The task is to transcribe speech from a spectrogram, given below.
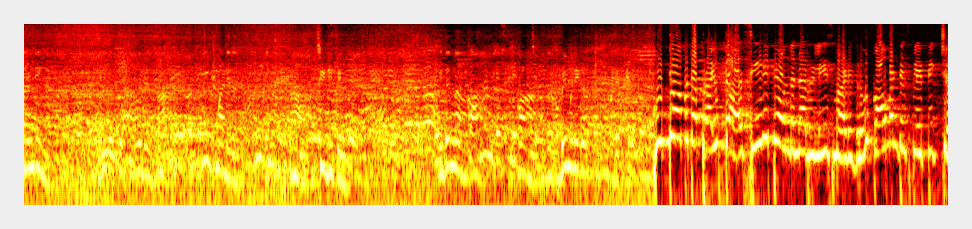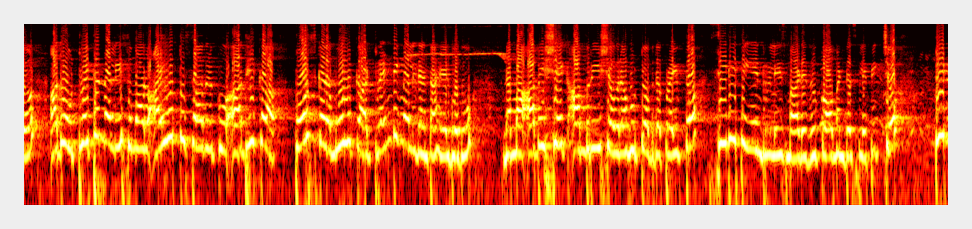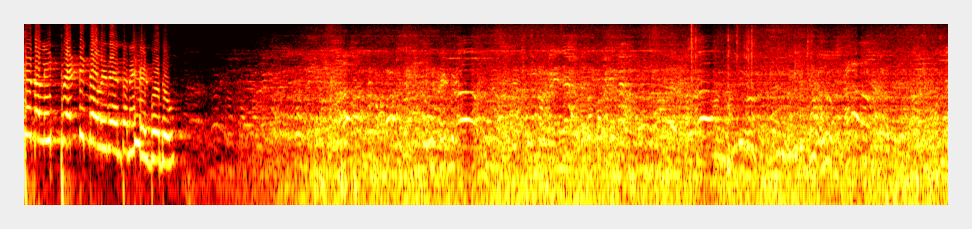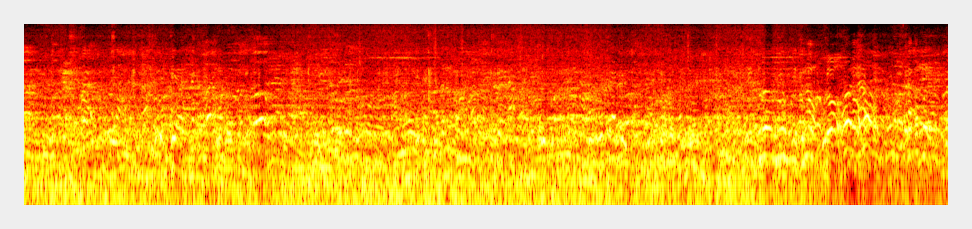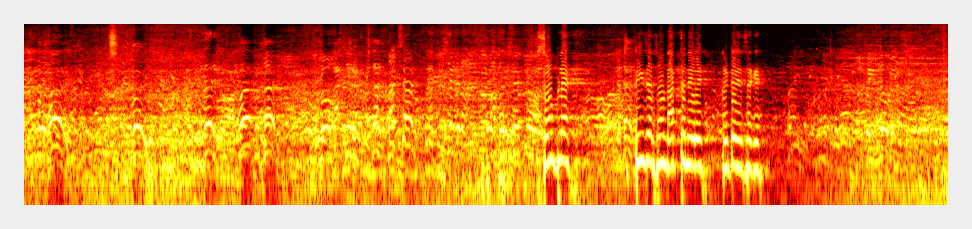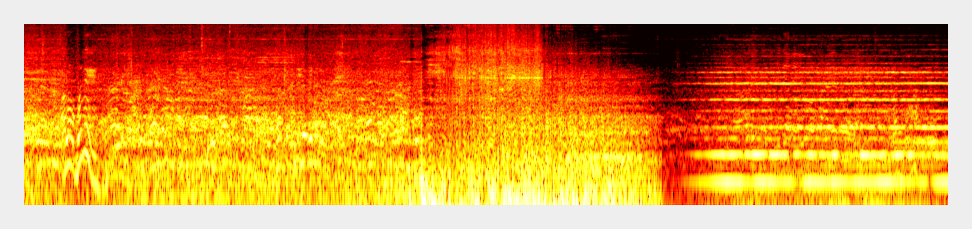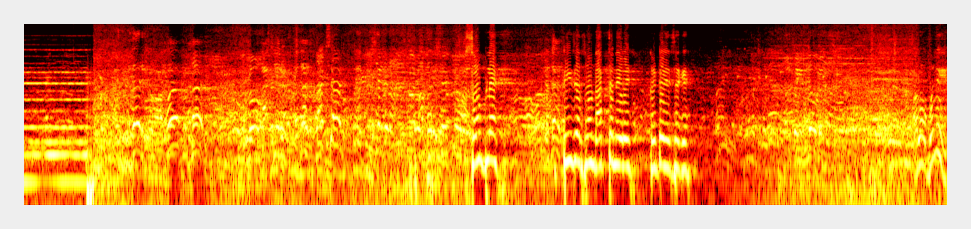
Trending tweet ಮಾಡಿದ್ದಾರೆ. ಹಾಂ C D ಇದನ್ನು ಅಭಿಮಾನಿಗಳ ಹುಟ್ಟುಹಬ್ಬದ ಪ್ರಯುಕ್ತ ಸಿಡಿಪಿ ಒಂದನ್ನ ರಿಲೀಸ್ ಮಾಡಿದ್ರು. ಕಾಮನ್ ಡಿಸ್ಪ್ಲೇ ಪಿಕ್ಚರ್ ಅದು ಟ್ವಿಟರ್ನಲ್ಲಿ ಸುಮಾರು ಐವತ್ತು ಸಾವಿರಕ್ಕೂ ಅಧಿಕ ಪೋಸ್ಟ್ಗಳ ಮೂಲಕ ಟ್ರೆಂಡಿಂಗ್ ನಲ್ಲಿದೆ ಅಂತ ಹೇಳ್ಬೋದು. ನಮ್ಮ ಅಭಿಷೇಕ್ ಅಂಬರೀಶ್ ಅವರ ಹುಟ್ಟುಹಬ್ಬದ ಪ್ರಯುಕ್ತ ಸಿಡಿಟಿ ಎನ್ ರಿಲೀಸ್ ಮಾಡಿದ್ರು ಕಾಮನ್ ಡಿಸ್ಪ್ಲೇ ಪಿಕ್ಚರ್ ಟ್ವಿಟರ್ನಲ್ಲಿ ಟ್ರೆಂಡಿಂಗ್ ಅಲ್ಲಿದೆ ಅಂತಾನೆ ಹೇಳ್ಬೋದು. ಸೌಂಡ್ ಪ್ಲೇ ಟೀಸರ್ ಸೌಂಡ್ ಆಗ್ತಾನೆ ರೀ ಕಂಟಿನ್ಯೂಸ್ ಆಗಿ ಹಲೋ ಬನ್ನಿ. ಸೌಂಡ್ ಪ್ಲೇ ಟೀಸರ್ ಸೌಂಡ್ ಆಗ್ತಾನೆ ರೀ ಕಂಟಿನ್ಯೂಸ್ ಆಗಿ. ಹಲೋ ಬನ್ನಿ.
